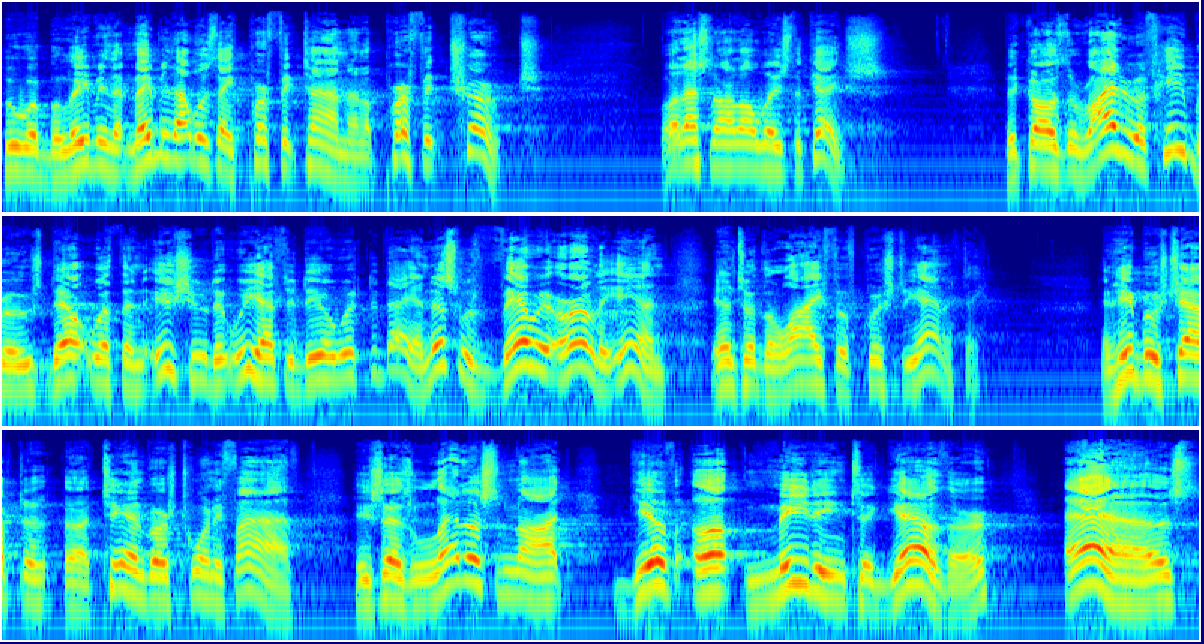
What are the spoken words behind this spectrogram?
who were believing that maybe that was a perfect time and a perfect church. Well, that's not always the case. Because the writer of Hebrews dealt with an issue that we have to deal with today. And this was very early in into the life of Christianity. In Hebrews chapter uh, 10, verse 25, he says, Let us not give up meeting together as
